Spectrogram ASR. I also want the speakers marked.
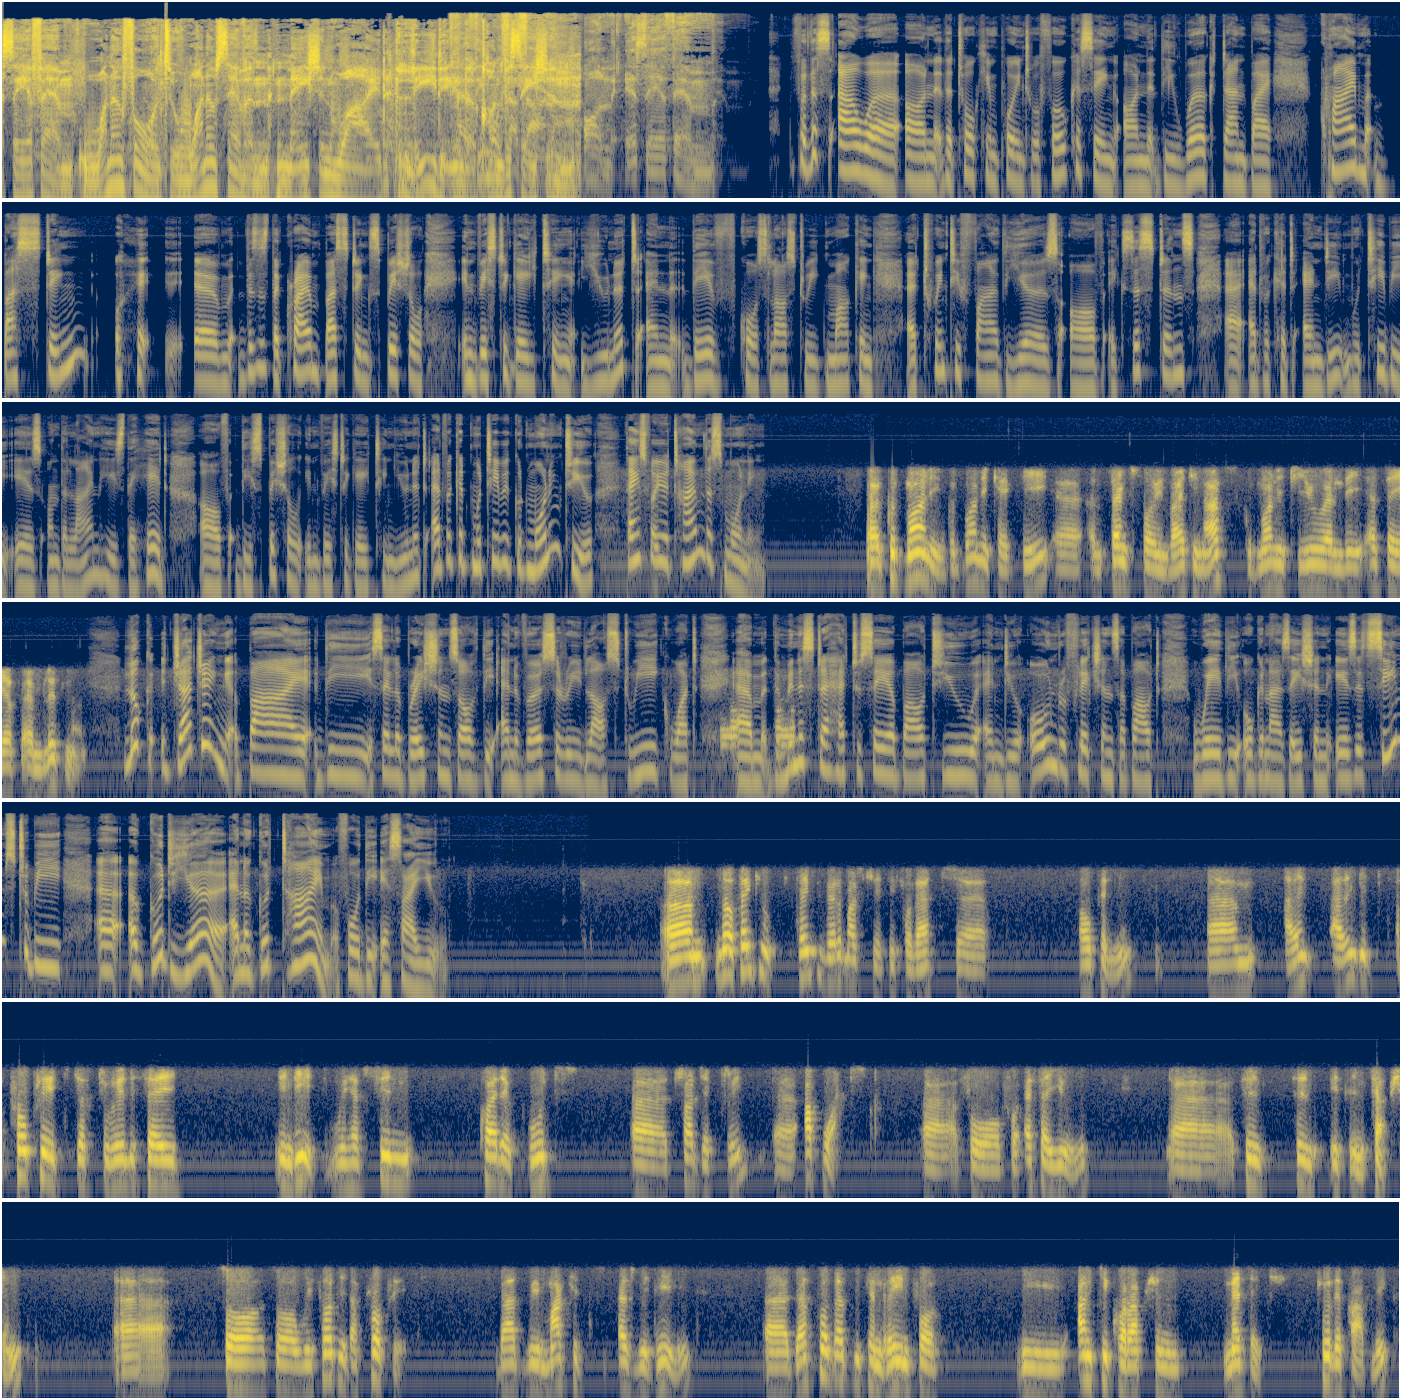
Speaker 1: SAFM 104 to 107 nationwide, leading the conversation on SAFM.
Speaker 2: For this hour on the talking point, we're focusing on the work done by crime busting um, this is the crime busting special investigating unit, and they, of course, last week marking uh, 25 years of existence. Uh, Advocate Andy Mothibi is on the line. He's the head of the special investigating unit. Advocate Mothibi, good morning to you. Thanks for your time this morning.
Speaker 3: Uh, good morning. Good morning, KP, uh, and thanks for inviting us. Good morning to you and the SAFM listeners.
Speaker 2: Look, judging by the celebrations of the anniversary last week, what um, the minister had to say about you and your own reflections about where the organization is, it seems to be a, a good year and a good time for the SIU.
Speaker 3: Um, no, thank you. Thank you very much, Katie, for that uh, opening. Um, I think I think it's appropriate just to really say indeed, we have seen quite a good uh, trajectory uh, upward uh, for for SIU uh, since since its inception. Uh, so so we thought it appropriate that we mark it as we did, uh, just so that we can reinforce the anti-corruption message to the public,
